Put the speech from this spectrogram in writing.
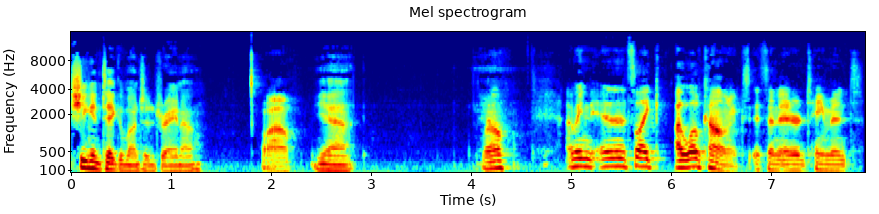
she can take a bunch of drano. Wow. yeah. Well, I mean, and it's like I love comics. It's an entertainment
